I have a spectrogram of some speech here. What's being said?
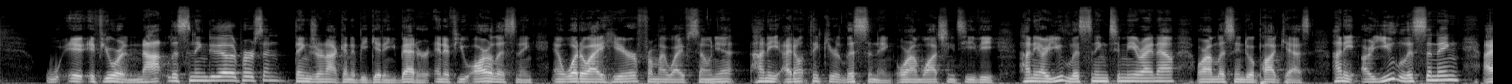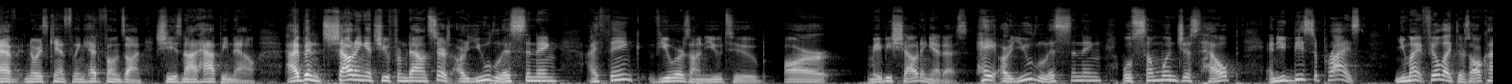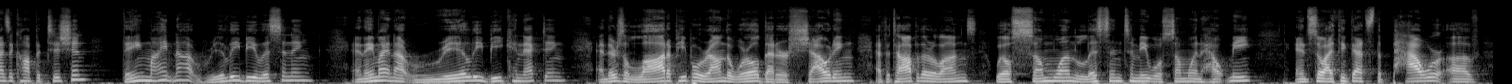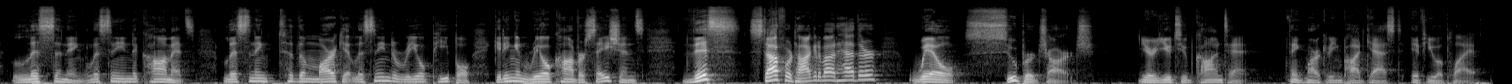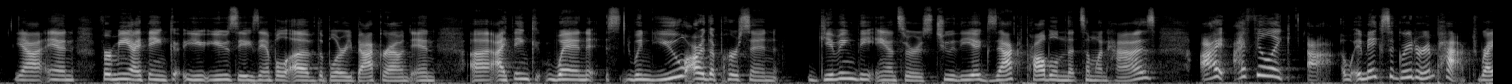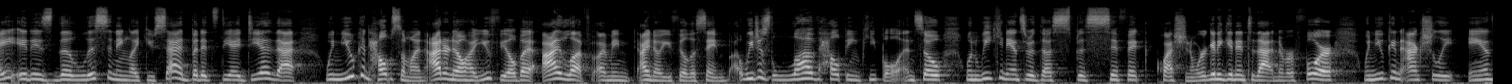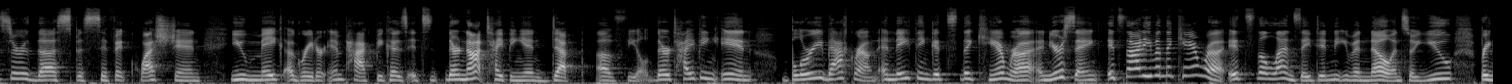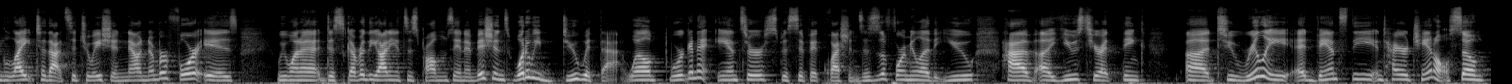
if you're not listening to the other person, things are not going to be getting better. And if you are listening, and what do I hear from my wife, Sonia? Honey, I don't think you're listening, or I'm watching TV. Honey, are you listening to me right now? Or I'm listening to a podcast. Honey, are you listening? I have noise canceling headphones on. She is not happy now. I've been shouting at you from downstairs. Are you listening? I think viewers on YouTube are maybe shouting at us. Hey, are you listening? Will someone just help? And you'd be surprised you might feel like there's all kinds of competition. They might not really be listening and they might not really be connecting. And there's a lot of people around the world that are shouting at the top of their lungs, Will someone listen to me? Will someone help me? And so I think that's the power of listening, listening to comments, listening to the market, listening to real people, getting in real conversations. This stuff we're talking about, Heather, will supercharge your YouTube content. Think Marketing podcast if you apply it. Yeah, and for me, I think you use the example of the blurry background, and uh, I think when when you are the person giving the answers to the exact problem that someone has, I, I feel like uh, it makes a greater impact, right? It is the listening, like you said, but it's the idea that when you can help someone, I don't know how you feel, but I love, I mean, I know you feel the same. We just love helping people. And so when we can answer the specific question, we're going to get into that number four. When you can actually answer the specific question, you make a greater impact because it's, they're not typing in depth of field. They're typing in blurry background and they think it's the camera. And you're saying it's not even the camera, it's the lens. They didn't even know. And so you bring light to that situation. Now, number four is we want to discover the audience's problems and ambitions. What do we do with that? Well, we're going to answer specific questions. This is a formula that you have uh, used here at Think uh, to really advance the entire channel. So,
